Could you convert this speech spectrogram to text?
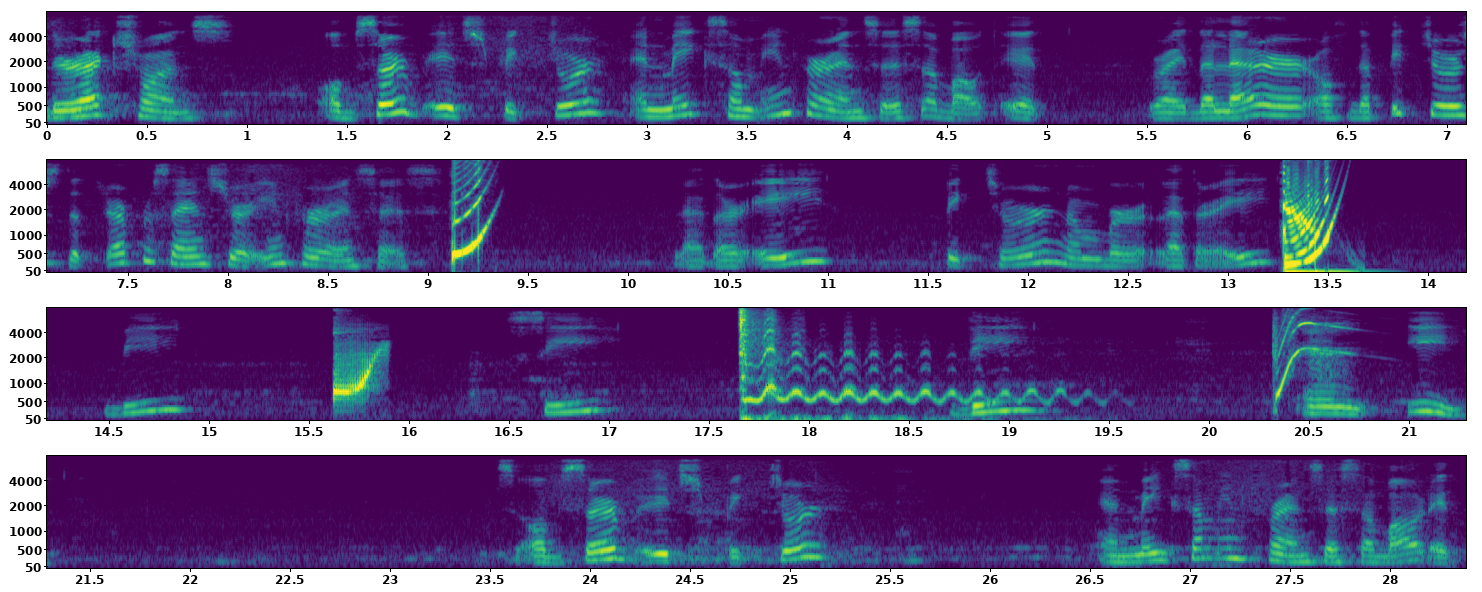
Directions. Observe each picture and make some inferences about it. Write the letter of the pictures that represents your inferences. Letter A, picture number letter A, B, C, D, and E. So observe each picture and make some inferences about it.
